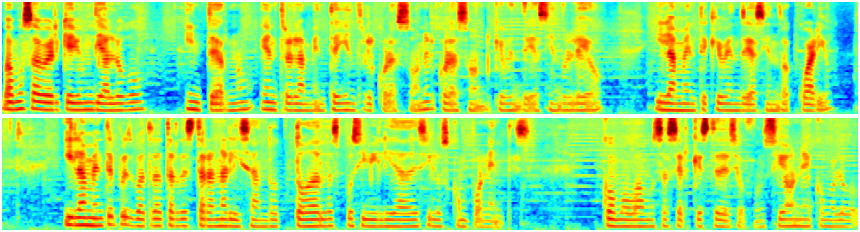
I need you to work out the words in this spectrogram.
Vamos a ver que hay un diálogo interno entre la mente y entre el corazón, el corazón que vendría siendo Leo y la mente que vendría siendo Acuario y la mente pues va a tratar de estar analizando todas las posibilidades y los componentes. Cómo vamos a hacer que este deseo funcione, cómo lo,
